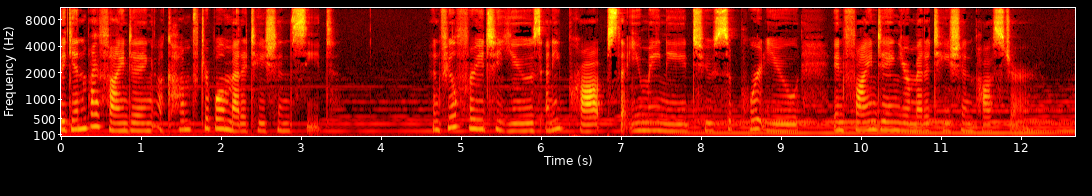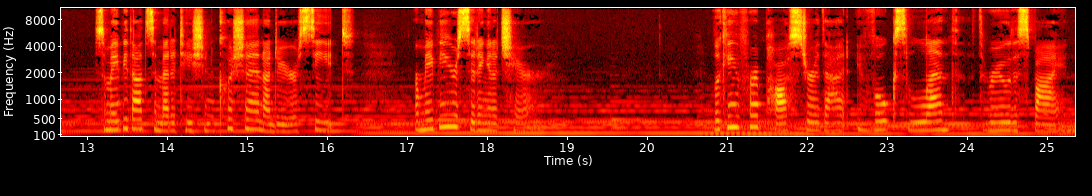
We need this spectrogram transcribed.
Begin by finding a comfortable meditation seat. And feel free to use any props that you may need to support you in finding your meditation posture. So maybe that's a meditation cushion under your seat, or maybe you're sitting in a chair. Looking for a posture that evokes length through the spine,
